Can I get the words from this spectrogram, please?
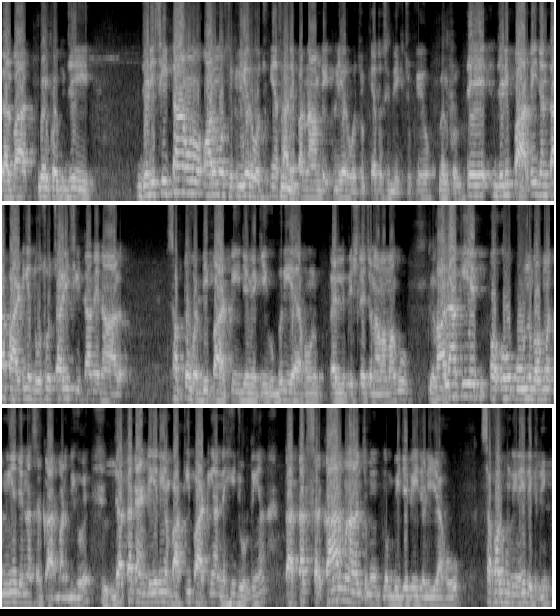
ਗੱਲਬਾਤ। ਬਿਲਕੁਲ ਜੀ। ਜਿਹੜੀ ਸੀਟਾਂ ਹੁਣ ਆਲਮੋਸਟ ਕਲੀਅਰ ਹੋ ਚੁੱਕੀਆਂ ਸਾਰੇ ਹਮ। ਪਰਿਣਾਮ ਦੇ ਕਲੀਅਰ ਹੋ ਚੁੱਕੇ ਆ ਤੁਸੀਂ ਦੇਖ ਚੁੱਕੇ ਹੋ। ਬਿਲਕੁਲ। ਤੇ ਜਿਹੜੀ ਭਾਰਤੀ ਜਨਤਾ ਪਾਰਟੀ ਹੈ 240 ਸੀਟਾਂ ਦੇ ਨਾਲ ਸਭ ਤੋਂ ਵੱਡੀ ਪਾਰਟੀ ਜਿਵੇਂ ਕਿ ਉੱਭਰੀ ਹੈ ਹੁਣ ਪਹਿਲੇ ਪਿਛਲੇ ਚੁਣਾਵਾਂ ਵਾਂਗੂ। ਹਾਲਾਂਕਿ ਇਹ ਪ- ਉਹ ਪੂਰਨ ਬਹੁਮਤ ਨਹੀਂ ਹੈ ਜਿੰਨਾ ਸਰਕਾਰ ਬਣਦੀ ਹੋਵੇ। ਜਦ ਤੱਕ ਐਨਡੀਏ ਦੀਆਂ ਬਾਕੀ ਪਾਰਟੀਆਂ ਨਹੀਂ ਜੁੜਦੀਆਂ ਤਦ ਤੱਕ ਸਰਕਾਰ ਬਣਾਉਣ ਚ ਬੀਜੇਪੀ ਜਿਹੜੀ ਆ ਉਹ ਸਫਲ ਹੁੰਦੀ ਨਹੀਂ ਦਿਖਦੀ।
